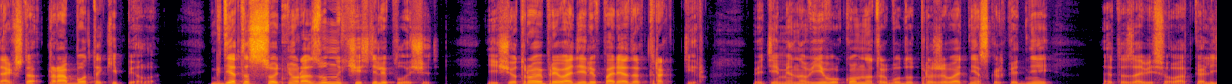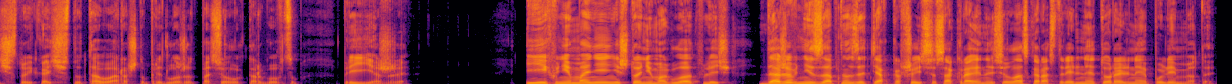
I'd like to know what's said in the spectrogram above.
Так что работа кипела. Где-то сотню разумных чистили площадь. Еще трое приводили в порядок трактир. Ведь именно в его комнатах будут проживать несколько дней это зависело от количества и качества товара, что предложит поселок торговцам. Приезжие. И их внимание ничто не могло отвлечь. Даже внезапно затявкавшиеся с окраины села скорострельные турельные пулеметы.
